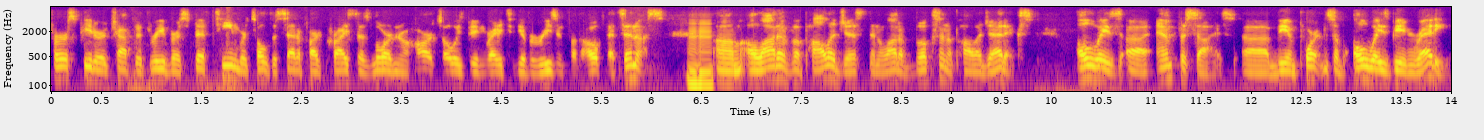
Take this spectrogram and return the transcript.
First Peter chapter three, verse fifteen, we're told to set apart Christ as Lord in our hearts, always being ready to give a reason for the hope that's in us. Mhm. Um, a lot of apologists and a lot of books on apologetics always uh, emphasize uh, the importance of always being ready,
